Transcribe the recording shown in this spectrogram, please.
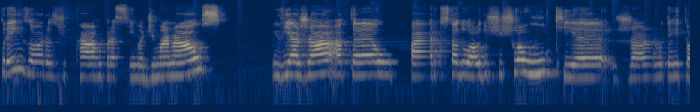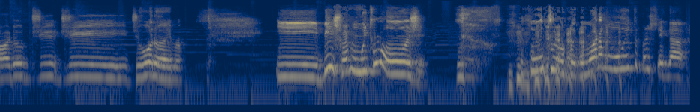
três horas de carro para cima de Manaus, e viajar até o Parque Estadual do Xixuaú, que é já no território de, de, de Roraima. E, bicho, é muito longe. muito longe, demora muito para chegar.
